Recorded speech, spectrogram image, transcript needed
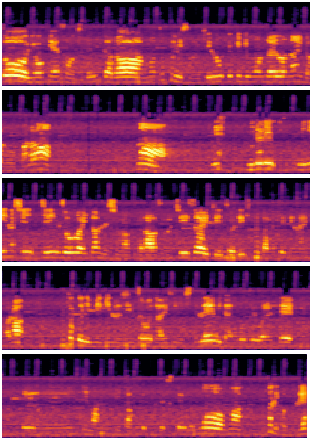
と尿検査をしてみたら、まあ、特にその機能的に問題はないだろうから、まあ、ね、左、右の腎臓が傷んでしまったら、その小さい腎臓で生きていかなきゃいけないから、特に右の腎臓を大事にしてね、みたいなこと言われて、えー、今に至ってるんですけれども、まあ、とにかくね、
